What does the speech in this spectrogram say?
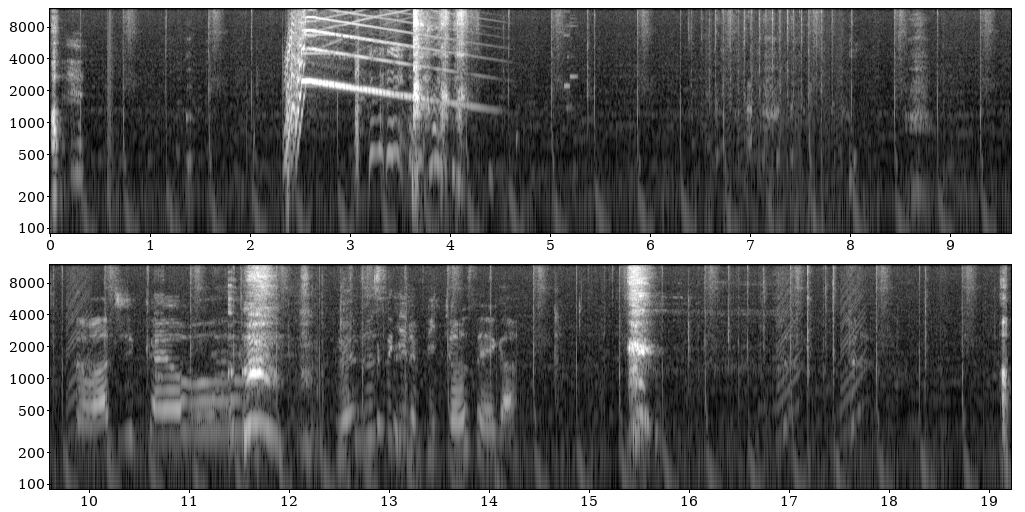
あ。うマジかよもう。むずすぎる微調整が。あ。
